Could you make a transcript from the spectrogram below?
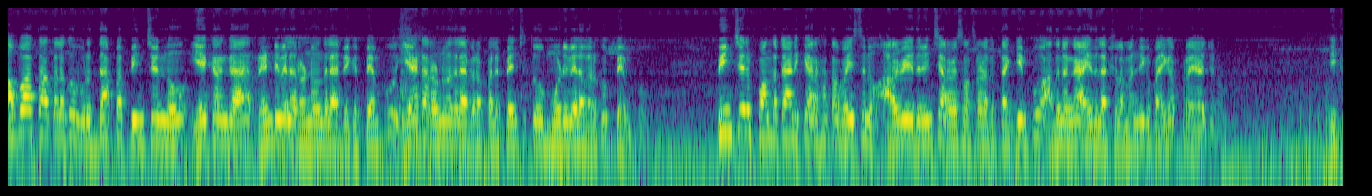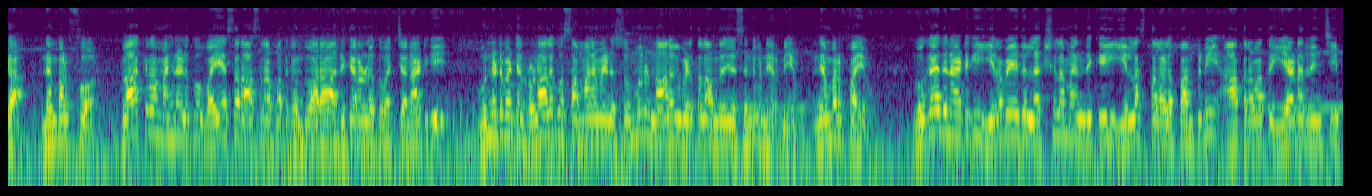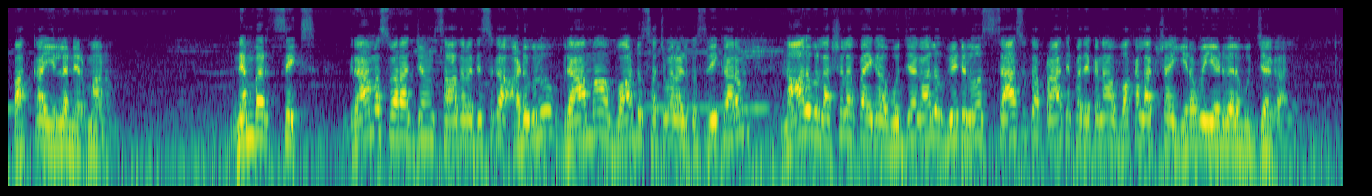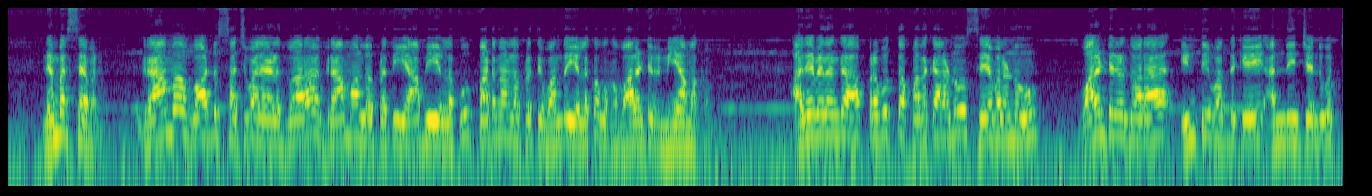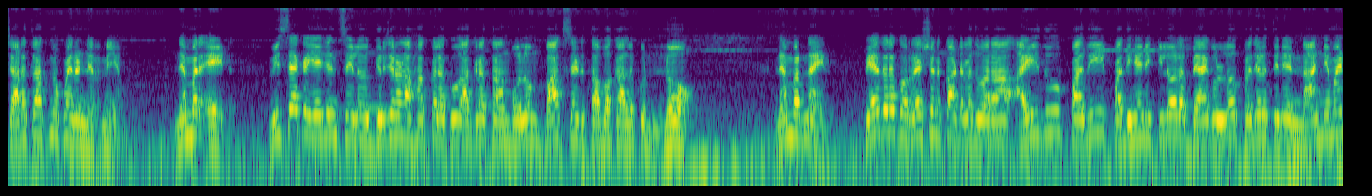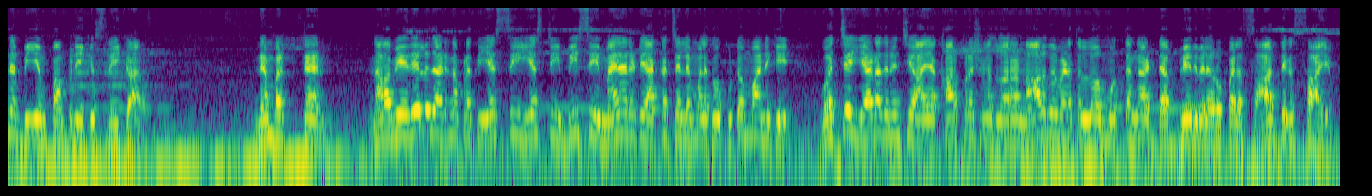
అవ్వాతాతలకు వృద్ధాప్య పింఛన్ను ఏకంగా రెండు వేల రెండు వందల యాభైకి పెంపు ఏటా రెండు వందల యాభై రూపాయలు పెంచుతూ మూడు వేల వరకు పెంపు. పింఛను పొందడానికి అర్హత వయసును అరవై ఐదు నుంచి అరవై సంవత్సరాలకు తగ్గింపు అదనంగా ఐదు లక్షల మందికి పైగా ప్రయోజనం. ఇక నెంబర్ ఫోర్ డ్వాక్రా మహిళలకు వైఎస్ఆర్ ఆసరా పథకం ద్వారా అధికారంలోకి వచ్చే నాటికి ఉన్నటువంటి రుణాలకు సమానమైన సొమ్మును నాలుగు విడతలు అందజేసేందుకు నిర్ణయం. నెంబర్ ఫైవ్ ఉగాది నాటికి ఇరవై ఐదు లక్షల మందికి ఇళ్ళ స్థలాలు పంపిణీ ఆ తర్వాత ఏడాది నుంచి పక్కా ఇళ్ళ నిర్మాణం. నెంబర్ సిక్స్ గ్రామ స్వరాజ్యం సాధన దిశగా అడుగులు గ్రామ వార్డు సచివాలయాలకు శ్రీకారం. నాలుగు లక్షలకు పైగా ఉద్యోగాలు వీటిలో శాశ్వత ప్రాతిపదికన ఒక లక్ష ఇరవై ఏడు వేల ఉద్యోగాలు. నెంబర్ సెవెన్ గ్రామ వార్డు సచివాలయాల ద్వారా గ్రామాల్లో ప్రతి యాభై ఇళ్ళకు పట్టణాల్లో ప్రతి వంద ఇళ్ళకు ఒక వాలంటీర్ నియామకం. అదేవిధంగా ప్రభుత్వ పథకాలను సేవలను వాలంటీర్ల ద్వారా ఇంటి వద్దకే అందించేందుకు చారిత్రాత్మకమైన నిర్ణయం. నెంబర్ ఎయిట్ విశాఖ ఏజెన్సీలో గిరిజనుల హక్కులకు అగ్రతాంబూలం బాక్సైడ్ తవ్వకాలకు నో నెంబర్ నైన్ పేదలకు రేషన్ కార్డుల ద్వారా ఐదు పది పదిహేను కిలోల బ్యాగుల్లో ప్రజలు తినే నాణ్యమైన బియ్యం పంపిణీకి శ్రీకారం. నెంబర్ టెన్ నలభై ఐదేళ్ళు దాటిన ప్రతి ఎస్సీ ఎస్టీ బీసీ మైనారిటీ అక్క చెల్లెమ్మలకు కుటుంబానికి వచ్చే ఏడాది నుంచి ఆయా కార్పొరేషన్ల ద్వారా నాలుగు విడతల్లో మొత్తంగా డెబ్బై ఐదు వేల రూపాయల ఆర్థిక సాయం.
